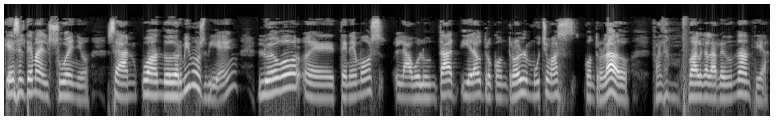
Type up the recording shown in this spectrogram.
que es el tema del sueño. O sea, cuando dormimos bien, luego eh, tenemos la voluntad y el autocontrol mucho más controlado. Valga la redundancia.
